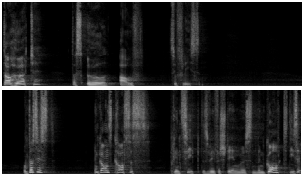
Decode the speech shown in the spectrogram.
da hörte das Öl auf zu fließen. Und das ist ein ganz krasses Prinzip, das wir verstehen müssen. Wenn Gott diese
